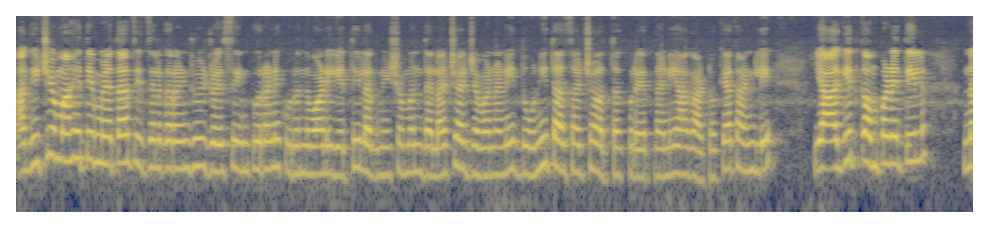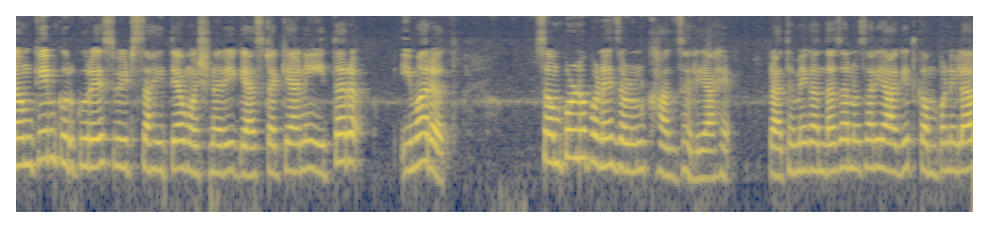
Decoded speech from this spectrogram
आगीची माहिती मिळताच इचलकरंजी जयसिंगपूर आणि कुरुंदवाड येथील अग्निशमन दलाच्या जवानांनी दोन्ही तासाच्या अथक प्रयत्नांनी आग आटोक्यात आणली. या आगीत कंपनीतील नमकीन कुरकुरे स्वीट साहित्य मशिनरी गॅस टाकी आणि इतर इमारत संपूर्णपणे जळून खाक झाली आहे. प्राथमिक अंदाजानुसार या आगीत कंपनीला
